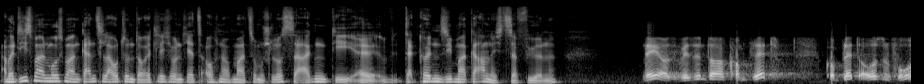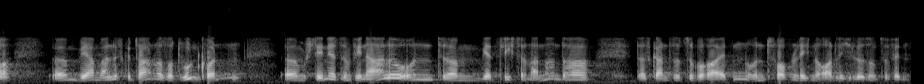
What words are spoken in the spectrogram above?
Aber diesmal muss man ganz laut und deutlich und jetzt auch nochmal zum Schluss sagen, die, äh, da können Sie mal gar nichts dafür, ne? Nee, also wir sind da komplett, komplett außen vor. Ähm, wir haben alles getan, was wir tun konnten ähm, stehen jetzt im Finale und ähm, jetzt liegt es an anderen da, das Ganze zu bereiten und hoffentlich eine ordentliche Lösung zu finden.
